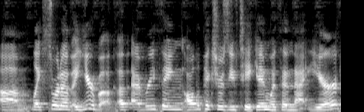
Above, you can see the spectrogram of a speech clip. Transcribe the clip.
um, like sort of a yearbook of everything, all the pictures you've taken within that year.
